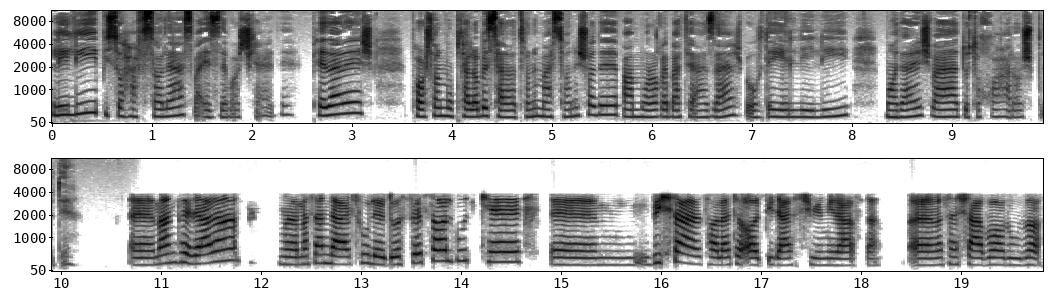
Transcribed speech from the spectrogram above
لیلی 27 ساله است و ازدواج کرده. پدرش پارسال مبتلا به سرطان مثانه شده و مراقبت ازش به عهده لیلی، مادرش و دوتا خواهرش بوده. من پدرم مثلا در طول دو سه سال بود که بیشتر از حالت عادی دستشویی می‌رفتم. مثلا شبا روزا.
